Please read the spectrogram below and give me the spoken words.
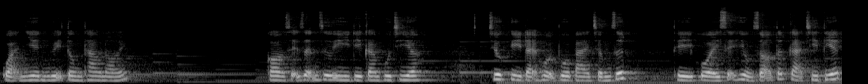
Quả nhiên Ngụy Tông Thao nói Con sẽ dẫn Dư Y đi Campuchia. Trước khi đại hội vua bài chấm dứt, thì cô ấy sẽ hiểu rõ tất cả chi tiết.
